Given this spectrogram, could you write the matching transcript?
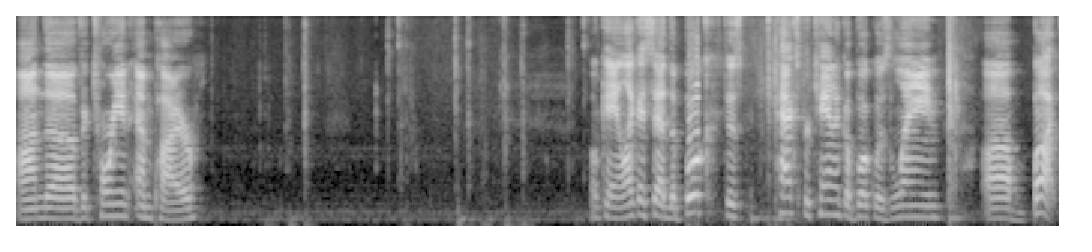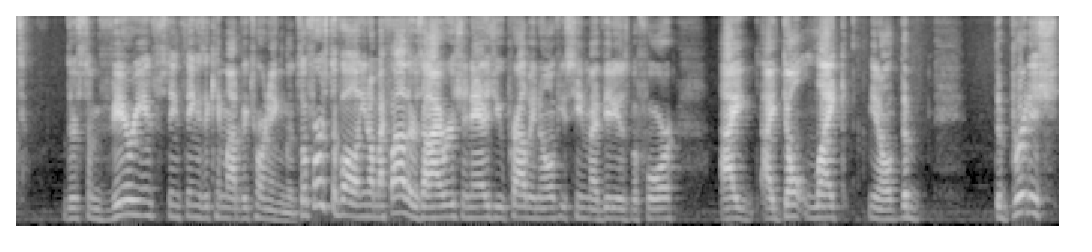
on the Victorian Empire. Okay, and like I said, the book, this Pax Britannica book was lame. Uh, but there's some very interesting things that came out of Victorian England. So first of all, you know, my father's Irish, and as you probably know if you've seen my videos before, I I don't like, you know, the the British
